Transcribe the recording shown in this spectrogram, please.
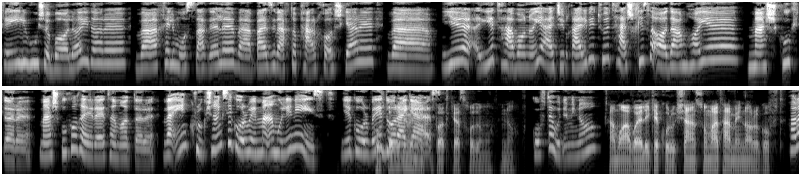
خیلی هوش بالایی داره و خیلی مستقله و بعضی وقتا پرخاشگره و یه, یه توانایی عجیب غریبی توی تشخیص آدم های مشکوک داره مشکوک و غیر اعتماد داره و این کروکشنکس گربه معمولی نیست یه گربه دورگه است. پادکست خودمون گفته بودیم اینو؟ همون اوایلی که کروکشنکس اومد همه اینا رو گفت. حالا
